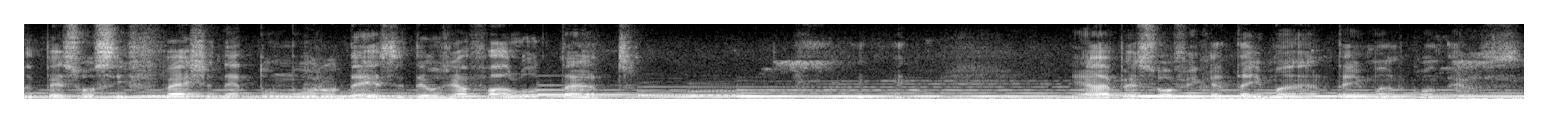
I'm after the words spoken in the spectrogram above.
a pessoa se fecha dentro do muro desse, Deus já falou tanto. e a pessoa fica teimando, teimando com Deus.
